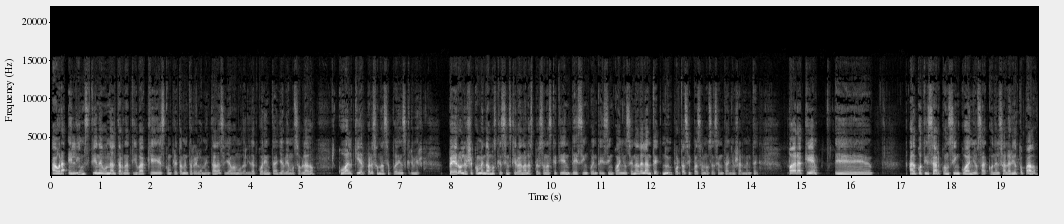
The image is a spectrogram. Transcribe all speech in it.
ahora, el IMSS tiene una alternativa que es completamente reglamentada, se llama modalidad 40, ya habíamos hablado. Cualquier persona se puede inscribir pero les recomendamos que se inscriban a las personas que tienen de 55 años en adelante, no importa si pasan los 60 años realmente, para que eh, al cotizar con 5 años con el salario topado,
